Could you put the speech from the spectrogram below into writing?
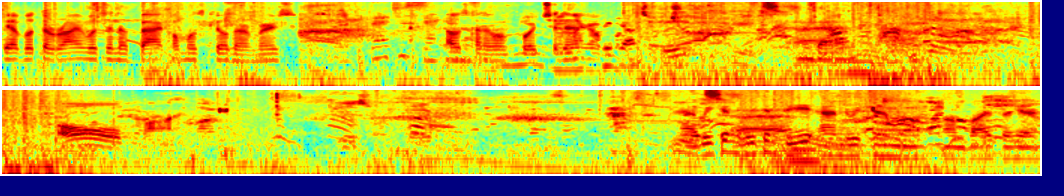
Yeah, but the Ryan was in the back, almost killed our Mercy. That was kind of unfortunate. And I got point too. I'm bad. Oh Yeah, we can we can beat and we can um visor here.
